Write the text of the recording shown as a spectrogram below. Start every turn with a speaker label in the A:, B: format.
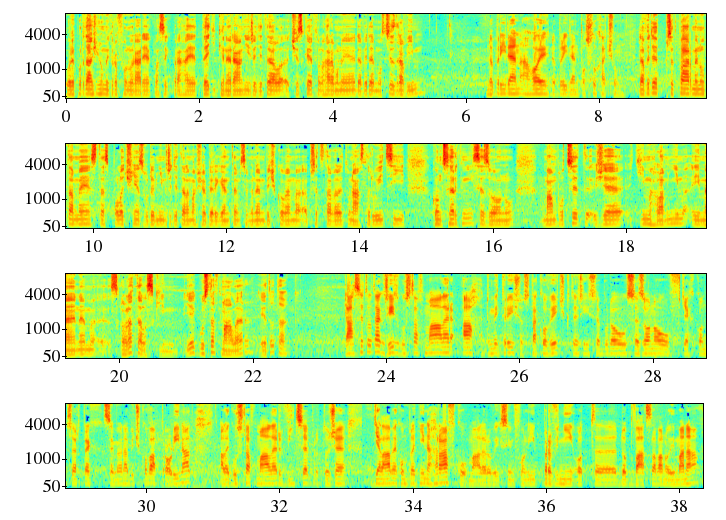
A: U reportážního mikrofonu Rádia Klasik Praha je teď generální ředitel České filharmonie Davide Mostě zdravím.
B: Dobrý den, ahoj, dobrý den posluchačům.
A: Davide, před pár minutami jste společně s hudebním ředitelem a šéf-dirigentem Simonem Bičkovem představili tu následující koncertní sezónu. Mám pocit, že tím hlavním jménem skladatelským je Gustav Mahler, je to tak?
B: Dá se to tak říct, Gustav Mahler a Dmitrij Šostakovič, kteří se budou sezonou v těch koncertech Semiona Bičkova prolínat, ale Gustav Mahler více, protože děláme kompletní nahrávku Mahlerových symfonií, první od eh, dob Václava Neumana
